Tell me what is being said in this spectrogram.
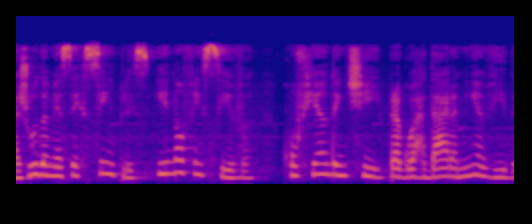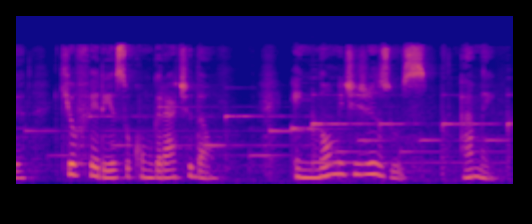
Ajuda-me a ser simples e inofensiva confiando em Ti para guardar a minha vida, que ofereço com gratidão. Em nome de Jesus. Amém.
